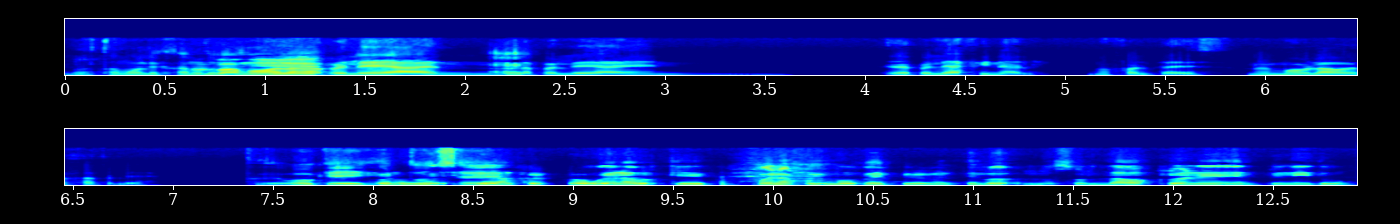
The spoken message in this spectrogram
No estamos alejando. vamos a la pelea en la pelea en, la pelea final. Nos falta eso. No hemos hablado de esa pelea. Ok, bueno, entonces. Yo, yo buena porque, bueno, pudimos ver primeramente los, soldados clones en plenitud.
